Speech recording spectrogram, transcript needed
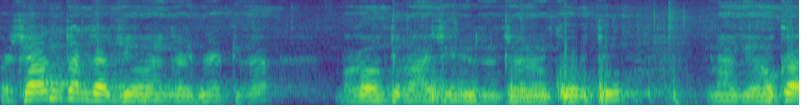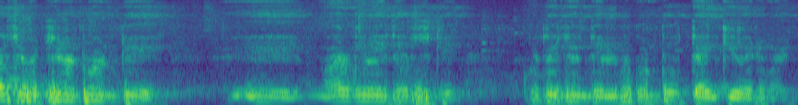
ప్రశాంతంగా జీవనం గడిపేట్టుగా భగవంతుడు ఆశీర్వదించాలని కోరుతూ నాకు అవకాశం ఇచ్చినటువంటి ఈ మార్గదర్శికి కృతజ్ఞతలు తెలుపుకుంటూ థ్యాంక్ యూ వెరీ మచ్.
